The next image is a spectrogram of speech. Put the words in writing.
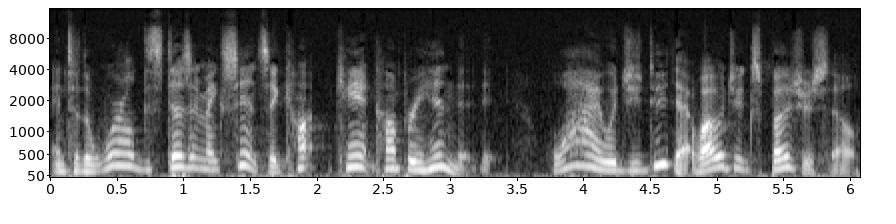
And to the world, this doesn't make sense. They can't comprehend it. Why would you do that? Why would you expose yourself?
